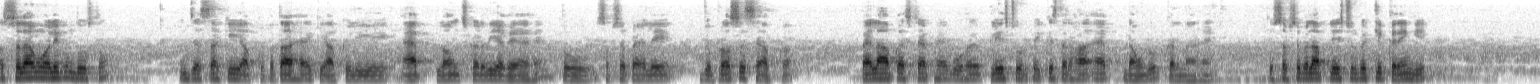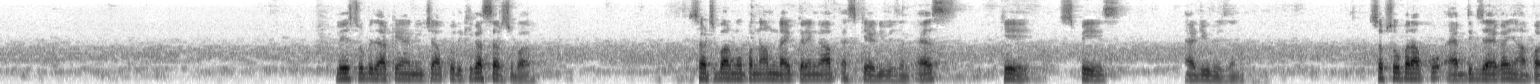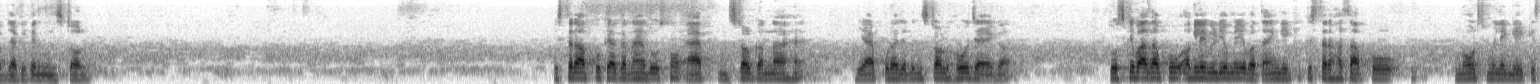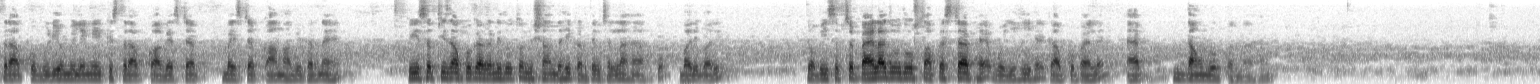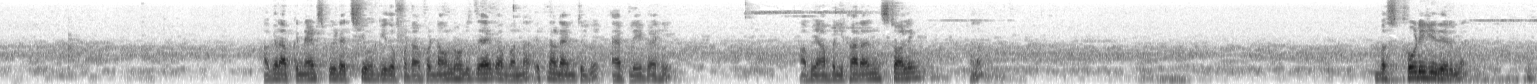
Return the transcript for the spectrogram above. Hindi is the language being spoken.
वालेकुम दोस्तों। जैसा कि आपको पता है कि आपके लिए ऐप लॉन्च कर दिया गया है तो सबसे पहले जो प्रोसेस है आपका, पहला आपका स्टेप है, वो है प्ले स्टोर पे किस तरह ऐप डाउनलोड करना है। तो सबसे पहले आप प्ले स्टोर पे क्लिक करेंगे। प्ले स्टोर पे जाके यहाँ नीचे आपको दिखेगा सर्च बार। सर्च बार में ऊपर नाम टाइप करेंगे आप एस के एडिविज़न एस के स्पेस एडिविज़न सबसे ऊपर आपको ऐप दिख जाएगा, यहाँ पर आप जाके करेंगे इंस्टॉल इस तरह आपको क्या करना है दोस्तों, ऐप इंस्टॉल करना है। ये ऐप पूरा जब इंस्टॉल हो जाएगा तो उसके बाद आपको अगले वीडियो में ये बताएँगे कि किस तरह से आपको नोट्स मिलेंगे, किस तरह आपको वीडियो मिलेंगे, किस तरह आपको आगे स्टेप बाय स्टेप काम आगे करने हैं। तो ये सब चीज़ आपको क्या करनी दोस्तों, निशानदही करते हुए चलना है आपको बारी बारी तो अभी सबसे पहला जो दोस्त आपका स्टेप है, वो यही है कि आपको पहले ऐप डाउनलोड करना है। अगर आपकी नेट स्पीड अच्छी होगी तो फटाफट डाउनलोड हो जाएगा, वरना इतना टाइम तो ये ऐप लेगा ही। अब यहाँ पे लिखा रहा है इंस्टॉलिंग है ना? बस थोड़ी ही देर में,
